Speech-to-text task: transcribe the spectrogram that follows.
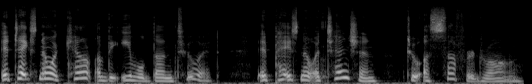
It takes no account of the evil done to it, it pays no attention to a suffered wrong.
